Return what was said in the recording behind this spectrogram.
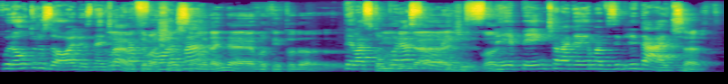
por outros olhos, né? De claro, tem uma chance ela da Endeavor, tem toda pelas corporações. De repente, ela ganha uma visibilidade. Certo.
